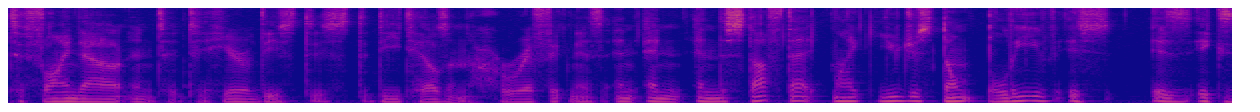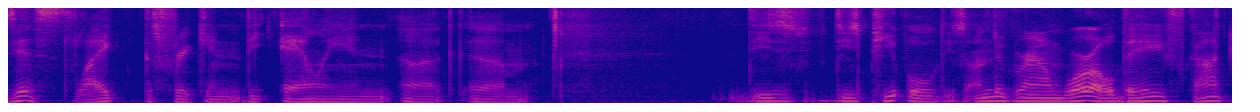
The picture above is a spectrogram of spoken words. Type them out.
to find out and to, to hear of these, these the details and the horrificness and, and and the stuff that like you just don't believe is is exists like the freaking the alien uh, um, these these people these underground world they've got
